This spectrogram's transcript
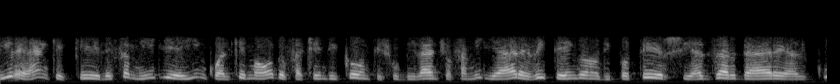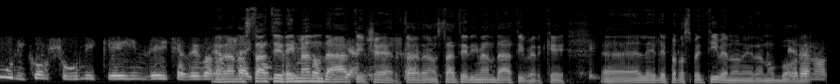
dire anche che le famiglie in qualche modo facendo i conti sul bilancio familiare ritengono di potersi azzardare alcuni consumi che invece avevano erano stati rimandati certo erano stati rimandati perché sì. eh, le, le, prospettive non erano buone. Erano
